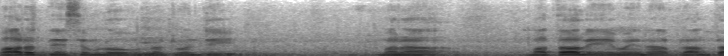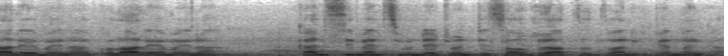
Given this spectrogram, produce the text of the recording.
భారతదేశంలో ఉన్నటువంటి మన మతాలు ఏమైనా ప్రాంతాలు ఏమైనా కులాలు ఏమైనా కలిసిమెలిసి ఉండేటువంటి సౌభ్రాతృత్వానికి భిన్నంగా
